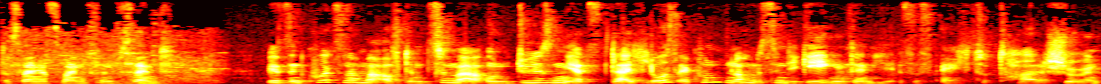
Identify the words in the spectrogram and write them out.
Das waren jetzt meine 5 Cent. Wir sind kurz nochmal auf dem Zimmer und düsen jetzt gleich los, erkunden noch ein bisschen die Gegend, denn hier ist es echt total schön.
